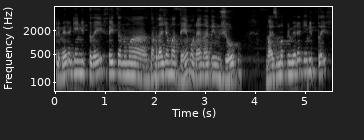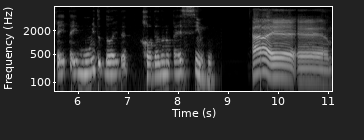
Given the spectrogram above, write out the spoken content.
primeira gameplay feita numa, na verdade é uma demo, né, não é bem um jogo, mas uma primeira gameplay feita aí muito doida, rodando no PS5. Ah, é, é,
